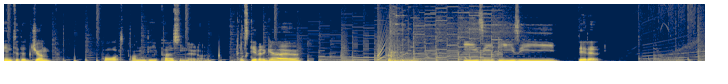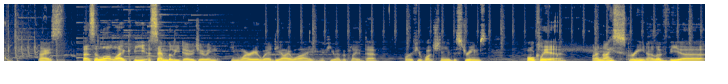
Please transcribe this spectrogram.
into the jump port on the person nodon. Let's give it a go. Easy peasy. Did it. Nice. That's a lot like the assembly dojo in, in WarioWare DIY, if you ever played that, or if you watched any of the streams. All clear. What a nice screen. I love the, uh,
